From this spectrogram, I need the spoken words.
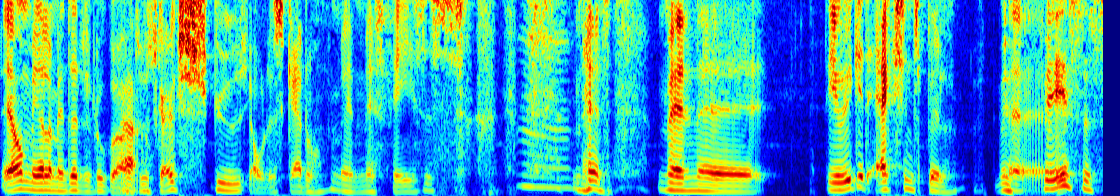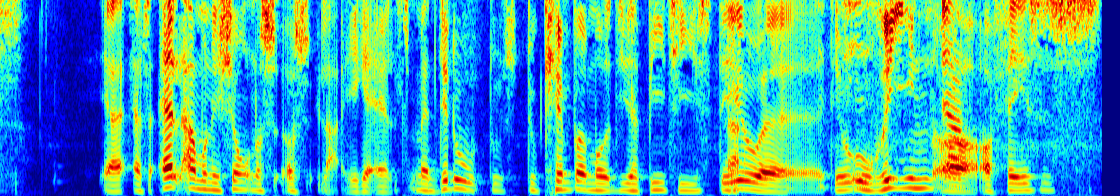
Det er jo mere eller mindre det, du gør. Ja. Du skal jo ikke skyde, jo det skal du, med, med faces. Mm. men men øh, det er jo ikke et actionspil. med Øh, faces. Ja, altså al ammunition, og, og, eller ikke alt, men det du, du, du kæmper mod de her BT's, det er Ja. jo, øh, det er jo urin og, Ja. og faces,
